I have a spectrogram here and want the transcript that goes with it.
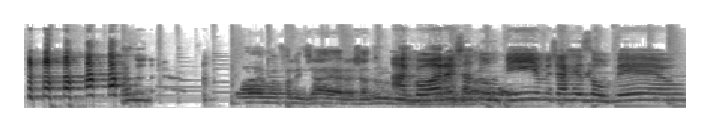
Mas eu falei, já era, já dormi. Agora né? já dormimos, já resolveu.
